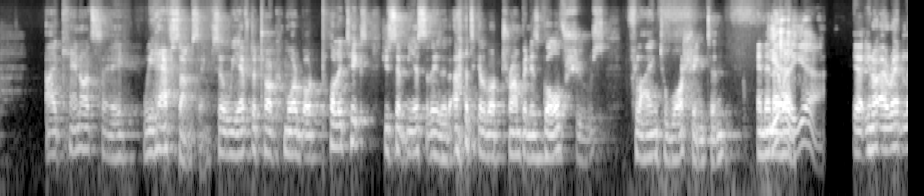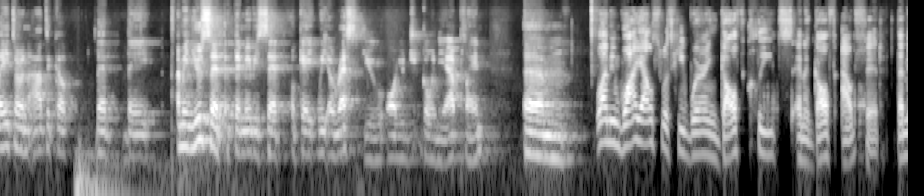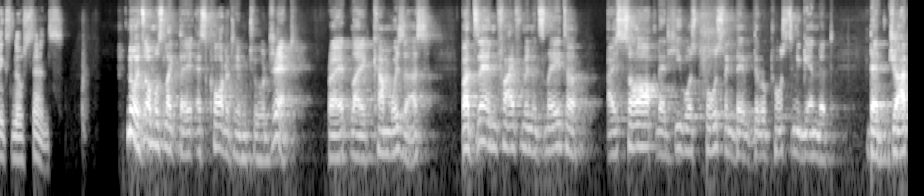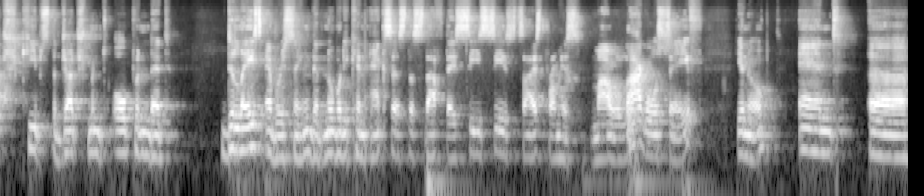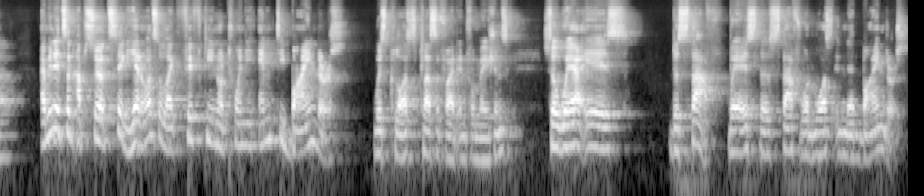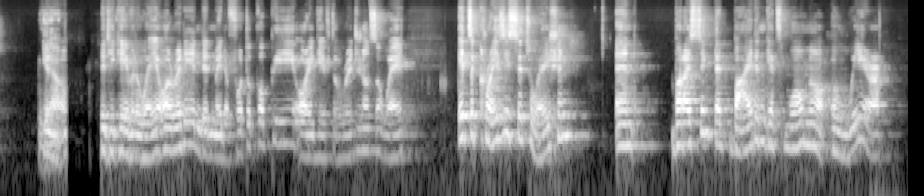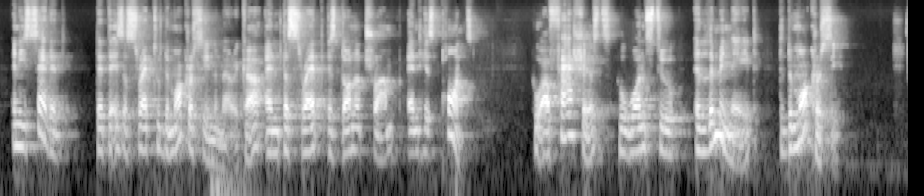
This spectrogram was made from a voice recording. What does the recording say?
I cannot say we have something. So we have to talk more about politics. You sent me yesterday that article about Trump in his golf shoes flying to Washington. And then yeah, I read, yeah. yeah, you know, I read later an article that they, I mean, you said that they maybe said, okay, we arrest you or you go in the airplane. Um, Well, I mean, why else was he wearing golf cleats and a golf outfit? That makes no sense. No, it's almost like they escorted him to a jet, right? Like, come with us. But then five minutes later, I saw that he was posting, they, they were posting again that that judge keeps the judgment open, that delays everything, that nobody can access the stuff they see seized from his Mar-a-Lago safe, you know. And uh, I mean, it's an absurd thing. He had also like 15 or 20 empty binders with class- classified informations. So where is the stuff? Where is the stuff what was in that binders? You Yeah. know, did he give it away already and then made a photocopy or he gave the originals away? It's a crazy situation. And but I think that Biden gets more and more aware, and he said it, that there is a threat to democracy in America, and the threat is Donald Trump and his pawns, who are fascists who wants to eliminate the democracy.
